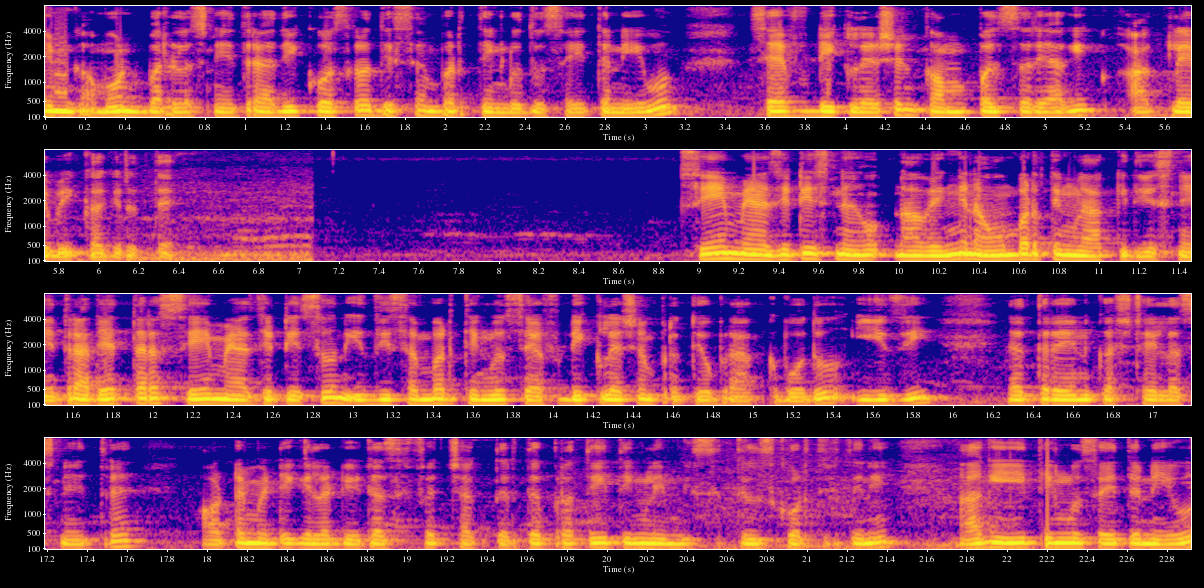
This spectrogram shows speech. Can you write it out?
ನಿಮ್ಗೆ ಅಮೌಂಟ್ ಬರಲ್ಲ ಸ್ನೇಹಿತರೆ. ಅದಕ್ಕೋಸ್ಕರ ಡಿಸೆಂಬರ್ ತಿಂಗಳದು ಸಹಿತ ನೀವು ಸೆಲ್ಫ್ ಡಿಕ್ಲೇಷನ್ ಕಂಪಲ್ಸರಿಯಾಗಿ ಹಾಕಲೇಬೇಕಾಗಿರುತ್ತೆ. ಸೇಮ್ ಆ್ಯಸ್ ಇಟ್ ಈಸ್ ನಾವು ನಾವು ಹೆಂಗೆ ನವಂಬರ್ ತಿಂಗಳು ಹಾಕಿದ್ವಿ ಸ್ನೇಹಿತರೆ, ಅದೇ ಥರ ಸೇಮ್ ಆ್ಯಸ್ ಇಟ್ ಈಸು ಈ ಡಿಸೆಂಬರ್ ತಿಂಗಳು ಸೆಲ್ಫ್ ಡಿಕ್ಲೇಷನ್ ಪ್ರತಿಯೊಬ್ಬರು ಹಾಕ್ಬೋದು. ಈಸಿ ಯಾವ ಥರ ಏನು ಕಷ್ಟ ಇಲ್ಲ ಸ್ನೇಹಿತರೆ. ಆಟೋಮೆಟಿಕ್ ಎಲ್ಲ ಡೀಟೇಲ್ಸ್ ಫೆಚ್ ಆಗ್ತಿರುತ್ತೆ. ಪ್ರತಿ ತಿಂಗಳು ನಿಮಗೆ ತಿಳಿಸ್ಕೊಡ್ತಿರ್ತೀನಿ. ಹಾಗೆ ಈ ತಿಂಗಳು ಸಹಿತ ನೀವು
